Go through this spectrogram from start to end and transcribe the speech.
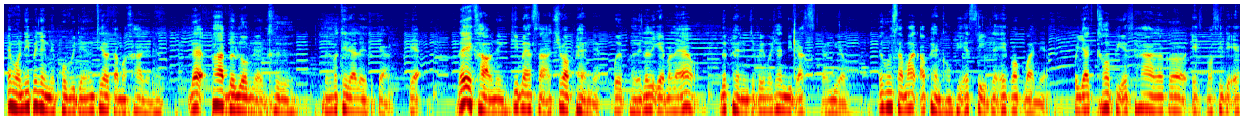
ไอ้หมอนี่เป็นหนึ่งในโพวิเดนที่เราตามมาฆ่ากันครับ และภาพโดยรวมเนี่ยคือเหมือนก็ที่แล้วเลยทุกอย่างเนี่ย และอีกข่าวหนึ่งที่แมนสารฉบับแผ่นเนี่ยเปิดเผยรายละเอียดมาแล้ว โดยแผ่นจะเป็นเวอร์ชันดีลักซ์อย่างเดียว และคุณสามารถเอาแผ่นของ PS4 และ Xbox One เนี่ยไปยัดเข้า PS5 แล้วก็ Xbox Series X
